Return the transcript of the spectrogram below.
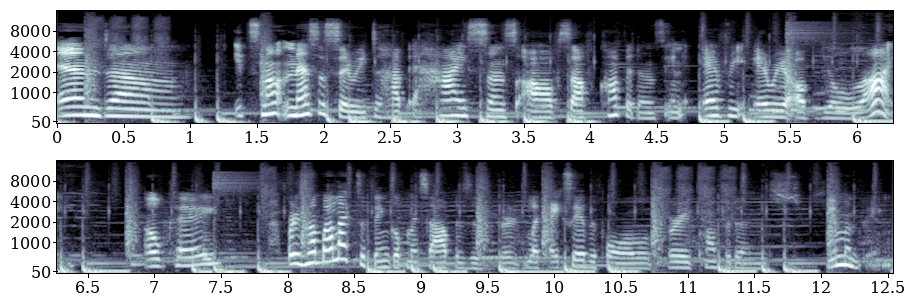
And um, it's not necessary to have a high sense of self confidence in every area of your life. Okay? For example, I like to think of myself as a very, like I said before, very confident human being.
